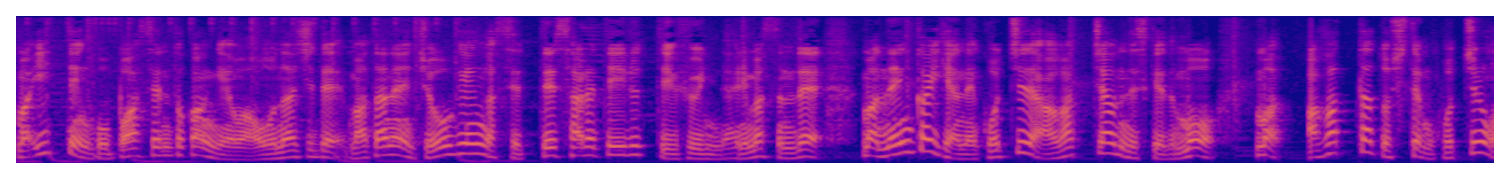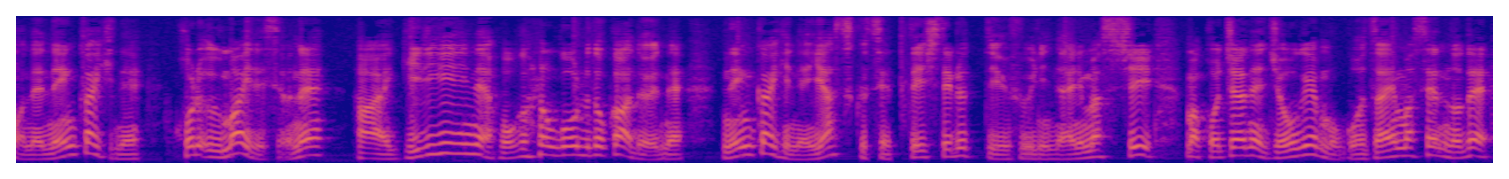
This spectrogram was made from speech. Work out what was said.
まあ、1.5%還元は同じで、またね、上限が設定されているっていう風になりますんで、まあ、年会費はね、こっちで上がっちゃうんですけども、まあ、上がったとしても、こっちの方がね、年会費ね、これうまいですよね。はい。ギリギリね、他のゴールドカードよりね、年会費ね、安く設定してるっていう風になりますし、まあこちらね、上限もございませんので、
